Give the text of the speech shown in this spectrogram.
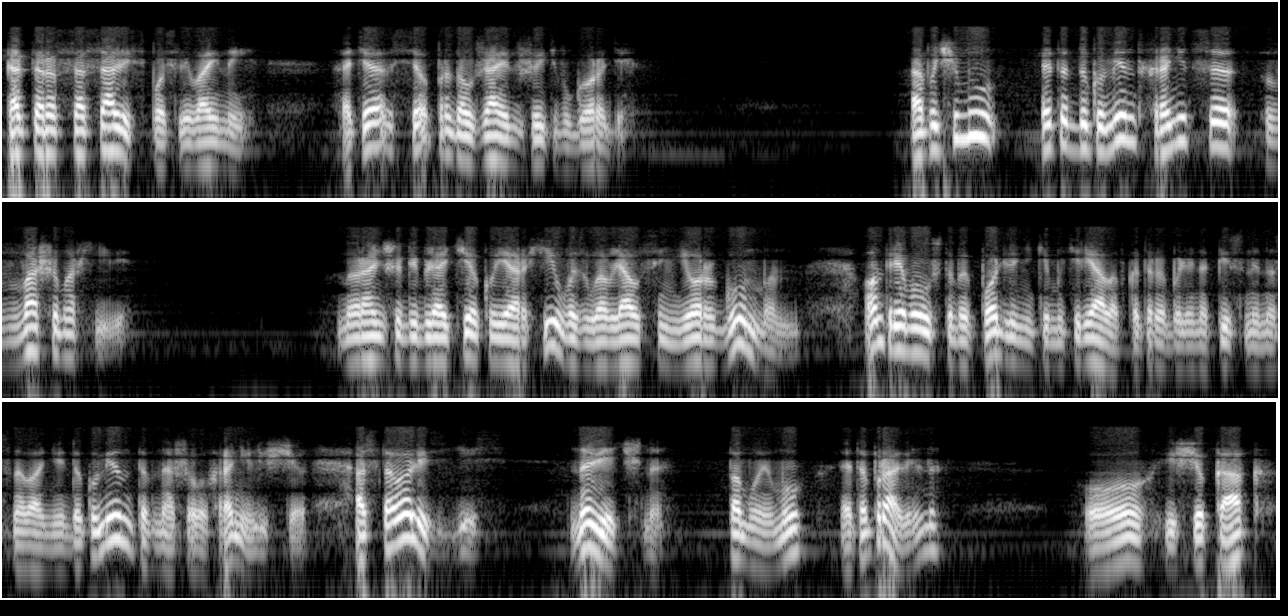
Как-то рассосались после войны, хотя все продолжает жить в городе. А почему этот документ хранится в вашем архиве? Но раньше библиотеку и архив возглавлял сеньор Гунман — он требовал, чтобы подлинники материалов, которые были написаны на основании документов нашего хранилища, оставались здесь навечно. По-моему, это правильно. О, еще как,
